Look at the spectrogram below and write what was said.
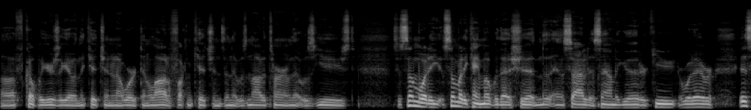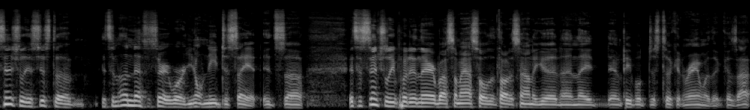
uh, a couple years ago in the kitchen. And I worked in a lot of fucking kitchens, and it was not a term that was used. So somebody somebody came up with that shit and, and decided it sounded good or cute or whatever. Essentially, it's just a it's an unnecessary word. You don't need to say it. It's uh, it's essentially put in there by some asshole that thought it sounded good, and they and people just took it and ran with it because I,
